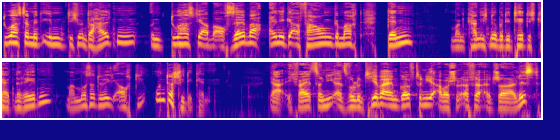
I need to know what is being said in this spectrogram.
du hast ja mit ihm dich unterhalten und du hast ja aber auch selber einige Erfahrungen gemacht, denn man kann nicht nur über die Tätigkeiten reden, man muss natürlich auch die Unterschiede kennen. Ja, ich war jetzt noch nie als Volontier bei einem Golfturnier, aber schon öfter als Journalist.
